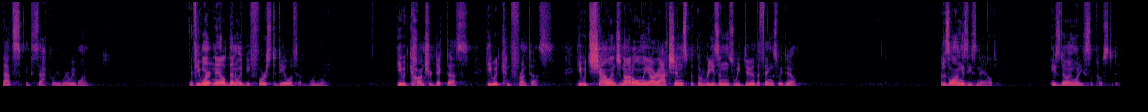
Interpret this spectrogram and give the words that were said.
That's exactly where we want him. If he weren't nailed, then we'd be forced to deal with him, wouldn't we? He would contradict us, he would confront us, he would challenge not only our actions, but the reasons we do the things we do. But as long as he's nailed, he's doing what he's supposed to do.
